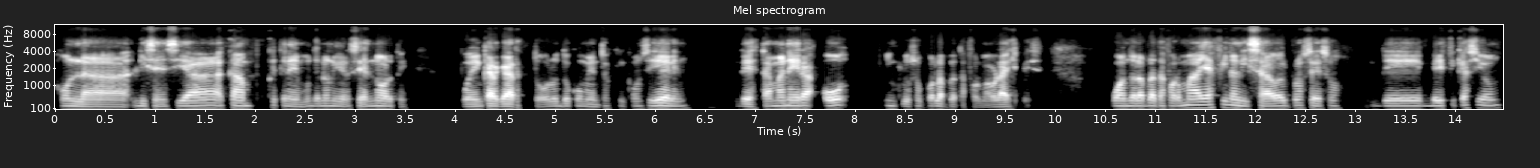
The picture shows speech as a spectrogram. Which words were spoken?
con la licencia campus que tenemos de la Universidad del Norte. Pueden cargar todos los documentos que consideren de esta manera o incluso por la plataforma Brightspace. Cuando la plataforma haya finalizado el proceso de verificación,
